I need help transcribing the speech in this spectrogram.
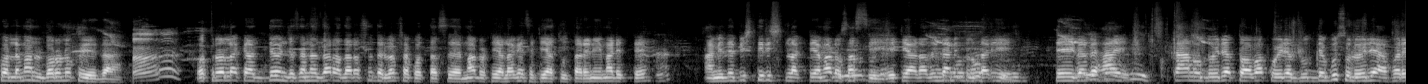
করলে মানুষ বড় লোক হয়ে যা অত্র এলাকা দেন যে যারা যারা সুদের ব্যবসা করতেছে মাঠো টিয়া লাগাইছে, টিয়া তুলতারে নেই মাটিতে। আমি যে বিশ তিরিশ লাখ টিয়া মাঠো চাচ্ছি, এই টিয়াটা যদি আমি তুলতারি এইভাবে হাই, কানও দইরা তবা কইরা দুধ দিয়ে গুছল হইরে পরে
